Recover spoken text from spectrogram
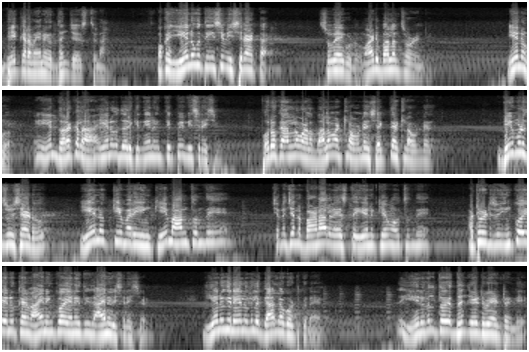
భీకరమైన యుద్ధం చేస్తున్నారు. ఒక ఏనుగు తీసి విసిరాట సువేగుడు. వాడి బలం చూడండి. ఏనుగు. ఏం దొరకలా? ఏనుగు దొరికింది. ఏనుగు తిప్పి విసిరేసాడు పూర్వకాలంలో వాళ్ళ బలం అట్లా ఉండేది శక్తి అట్లా ఉండేది. భీముడు చూశాడు ఏనుక్కి మరి ఇంకేం ఆంతుంది చిన్న చిన్న బాణాలు వేస్తే ఏనుక్కేమవుతుంది అటు ఇటు ఇంకో ఏనుగు కానీ ఆయన ఇంకో ఏనుగు తీసి ఆయన విసిరేశాడు. ఏనుగుని ఏనుగులు గాల్లో కొట్టుకున్నాయను ఏనుగులతో యుద్ధం చేయటం ఏంటండి?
